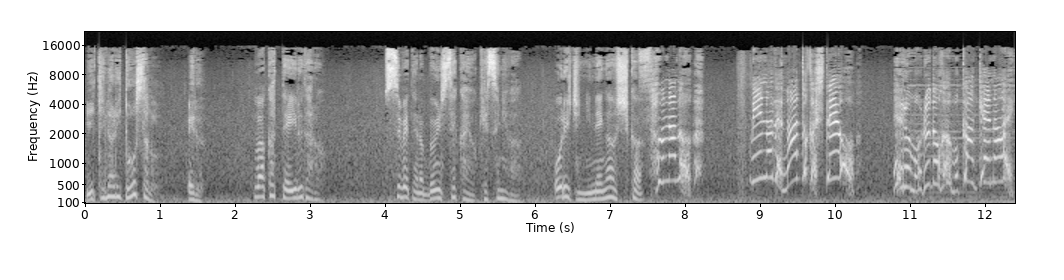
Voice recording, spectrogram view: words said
いきなりどうしたの？エル。分かっているだろう。全ての分子世界を消すにはオリジンに願うしか。そんなのみんなで何とかしてよ。エルもルドガーも関係ない。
